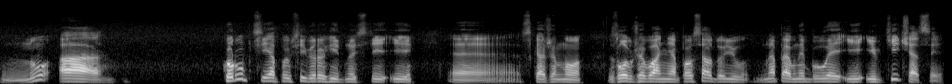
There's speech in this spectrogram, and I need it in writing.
Ну, а корупція, по всій вірогідності, і, е, скажімо, зловживання посадою, напевне, були і, і в ті часи.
